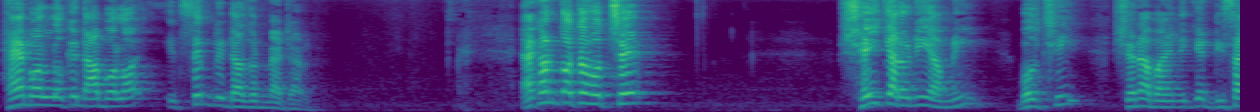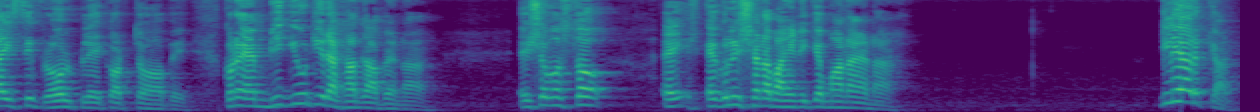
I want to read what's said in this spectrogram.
হ্যাঁ বলল কি না বলো ইট সিম্পলি ডাজন্ট ম্যাটার এখন কথা হচ্ছে, সেই কারণেই আমি বলছি সেনাবাহিনীকে ডিসাইসিভ রোল প্লে করতে হবে। কোনো অ্যাম্বিগিউটি রাখা যাবে না। এই সমস্ত এগুলি সেনাবাহিনীকে মানায় না। ক্লিয়ার কাট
